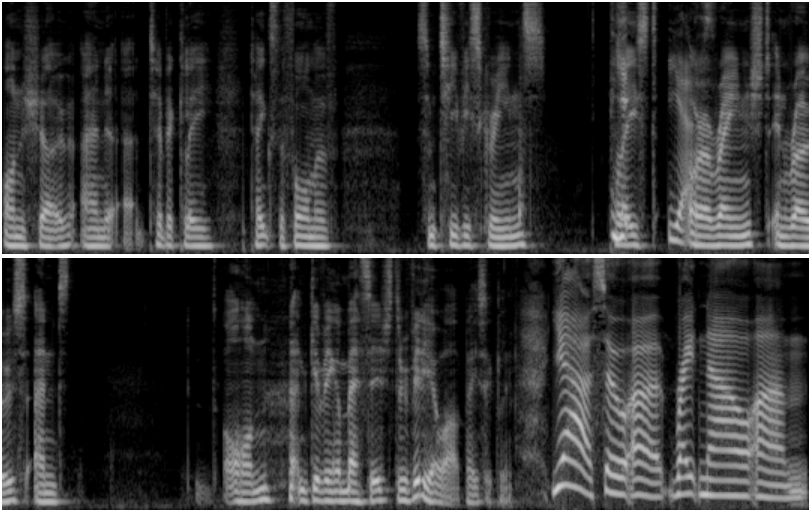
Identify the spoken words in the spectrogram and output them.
on show, and uh, typically takes the form of some TV screens placed Y- yes. or arranged in rows and on and giving a message through video art, basically. Yeah, so uh, right now, um,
